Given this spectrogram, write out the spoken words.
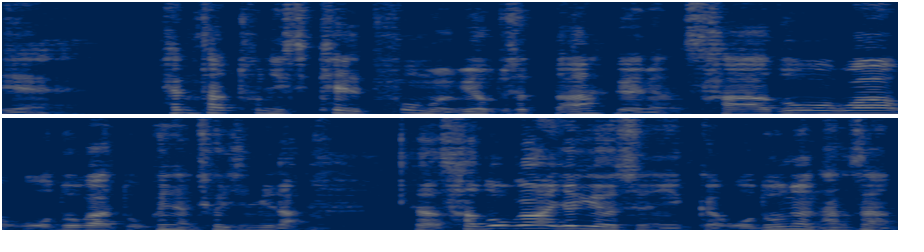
예, 펜타토닉 스케일 폼을 외워두셨다. 그러면 4도와 5도가 또 그냥 쳐집니다. 자, 4도가 여기였으니까 5도는 항상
